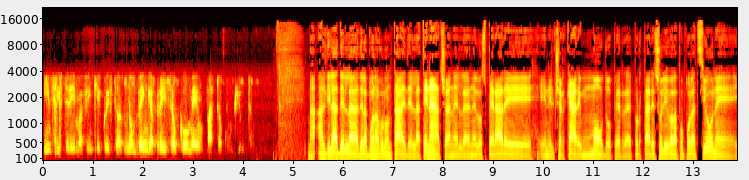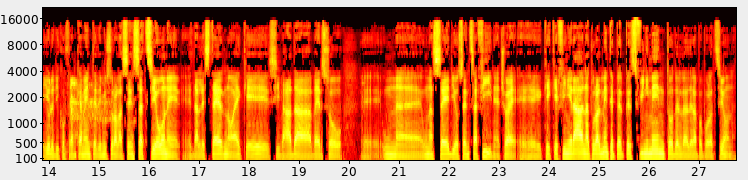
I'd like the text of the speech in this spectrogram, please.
insisteremo affinché questo non venga preso come un fatto compiuto. Ma al di là della, della, buona volontà e della tenacia nel, nello sperare e nel cercare un modo per portare sollievo alla popolazione, io le dico francamente di misura la sensazione eh, dall'esterno è che si vada verso eh, un, un, assedio senza fine, cioè eh, che, che, finirà naturalmente per, per sfinimento del, della popolazione.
